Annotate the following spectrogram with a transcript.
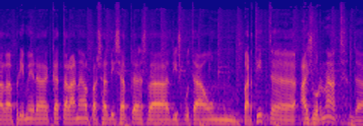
A la primera catalana el passat dissabte es va disputar un partit eh, ajornat de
